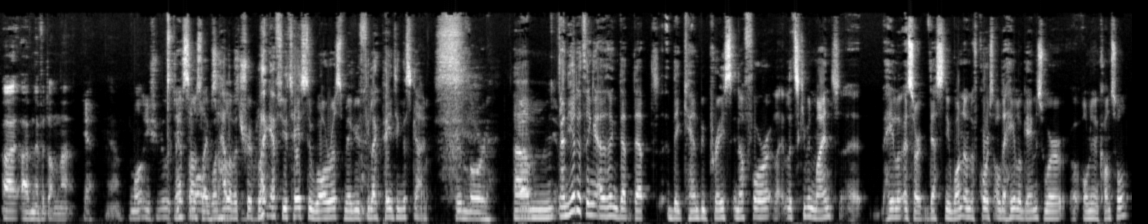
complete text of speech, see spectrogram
I, I've never done that. Yeah. Yeah. Well, you should really. That taste the sounds like one hell of a trip. Like after you taste the walrus, maybe you feel like painting the sky. Good lord. Um, And the other thing I think that that they can't be praised enough for. Let's keep in mind, uh, Halo. Uh, sorry, Destiny One, and of course all the Halo games were uh, only on console,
